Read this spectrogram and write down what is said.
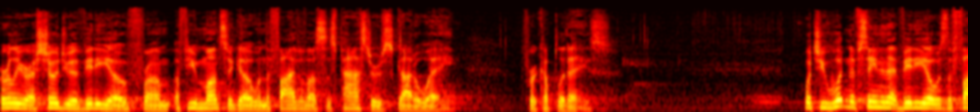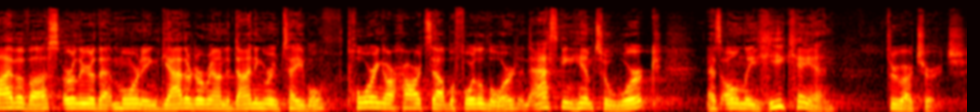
Earlier, I showed you a video from a few months ago when the five of us as pastors got away for a couple of days. What you wouldn't have seen in that video was the five of us earlier that morning gathered around a dining room table, pouring our hearts out before the Lord and asking Him to work as only He can through our church.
